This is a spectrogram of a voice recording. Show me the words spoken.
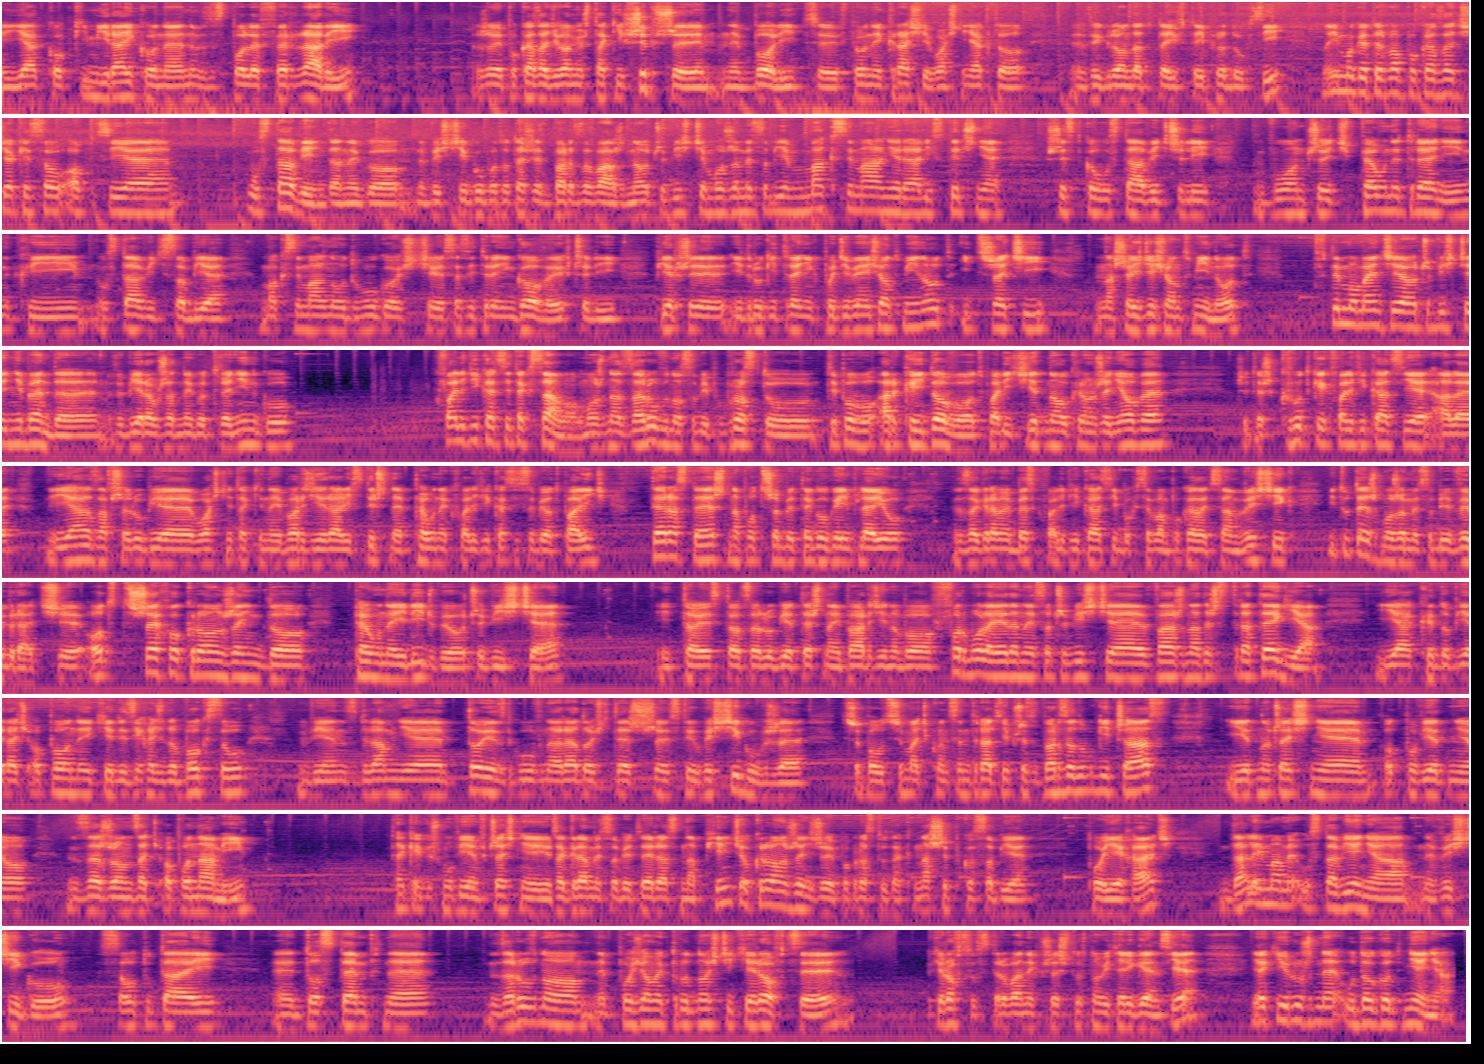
jako Kimi Raikkonen w zespole Ferrari, żeby pokazać Wam już taki szybszy bolid w pełnej krasie, właśnie jak to wygląda tutaj w tej produkcji. No i mogę też Wam pokazać, jakie są opcje ustawień danego wyścigu, bo to też jest bardzo ważne. Oczywiście możemy sobie maksymalnie realistycznie wszystko ustawić, czyli włączyć pełny trening i ustawić sobie maksymalną długość sesji treningowych, czyli pierwszy i drugi trening po 90 minut i trzeci na 60 minut. W tym momencie oczywiście nie będę wybierał żadnego treningu. Kwalifikacje tak samo. Można zarówno sobie po prostu typowo arcade'owo odpalić jedno okrążeniowe, czy też krótkie kwalifikacje, ale ja zawsze lubię właśnie takie najbardziej realistyczne, pełne kwalifikacje sobie odpalić. Teraz też na potrzeby tego gameplayu zagramy bez kwalifikacji, bo chcę wam pokazać sam wyścig i tu też możemy sobie wybrać od trzech okrążeń do pełnej liczby oczywiście. I to jest to, co lubię też najbardziej, no bo w Formule 1 jest oczywiście ważna też strategia, jak dobierać opony, kiedy zjechać do boksu, więc dla mnie to jest główna radość też z tych wyścigów, że trzeba utrzymać koncentrację przez bardzo długi czas i jednocześnie odpowiednio zarządzać oponami. Tak jak już mówiłem wcześniej, zagramy sobie teraz na 5 okrążeń, żeby po prostu tak na szybko sobie pojechać. Dalej mamy ustawienia wyścigu. Są tutaj e, dostępne zarówno poziomy trudności kierowcy, kierowców sterowanych przez sztuczną inteligencję, jak i różne udogodnienia.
